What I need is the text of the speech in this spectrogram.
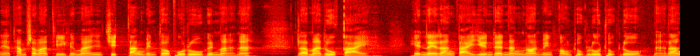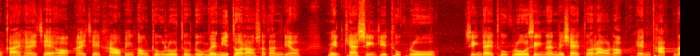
เนี่ยทำสมาธิขึ้นมาจิตตั้งเป็นตัวผู้รู้ขึ้นมานะ แล้วมารู้กาย เห็นเลยร่างกายยืนเดินนั่งนอนเป็นของถูกรู้ถูกดูนะร่างกายหายใจออกหายใจเข้าเป็นของถูกรู้ถูกดู ไม่มีตัวเราสักอันเดียว มีแค่สิ่งที่ถูกรู้ สิ่งใดถูกรู้สิ่งนั้นไม่ใช่ตัวเราหรอก เห็นพัดไหม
